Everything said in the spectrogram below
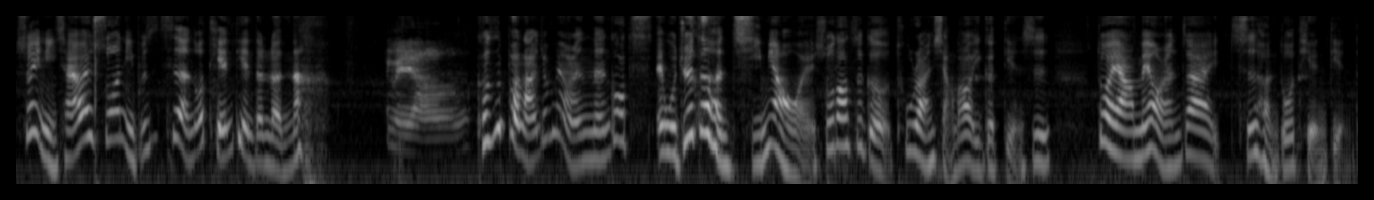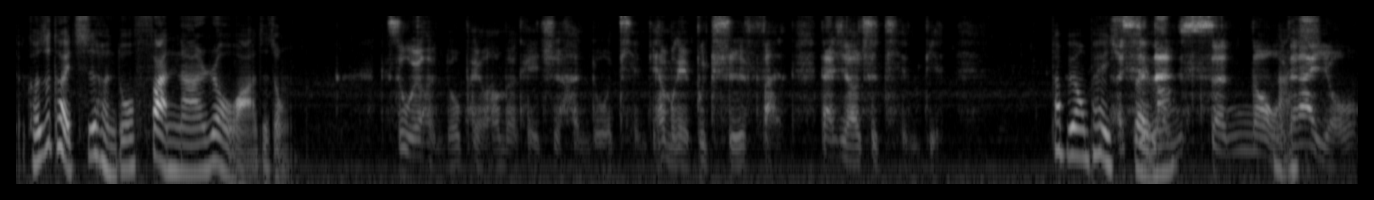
所以你才会说你不是吃很多甜点的人呐？对呀、啊。可是本来就没有人能够吃，哎，我觉得这很奇妙哎。说到这个，突然想到一个点是，对啊，没有人在吃很多甜点的，可是可以吃很多饭啊、肉啊这种。可是我有很多朋友，他们可以吃很多甜点，他们可以不吃饭，但是要吃甜点。他不用配水吗？男生哦，我大概有。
